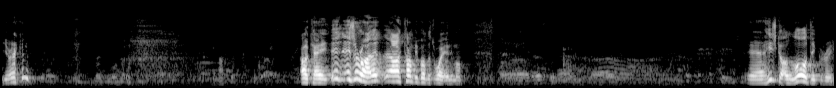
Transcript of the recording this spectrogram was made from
You reckon? Okay, it's all right. I can't be bothered to wait anymore. Yeah, he's got a law degree.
